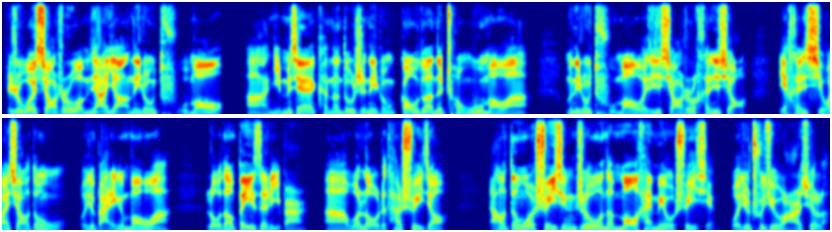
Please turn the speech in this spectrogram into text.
这是我小时候我们家养那种土猫啊。你们现在可能都是那种高端的宠物猫啊。我们那种土猫，我记得小时候很小，也很喜欢小动物，我就把这个猫啊搂到被子里边啊，我搂着它睡觉。然后等我睡醒之后呢，猫还没有睡醒，我就出去玩去了。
